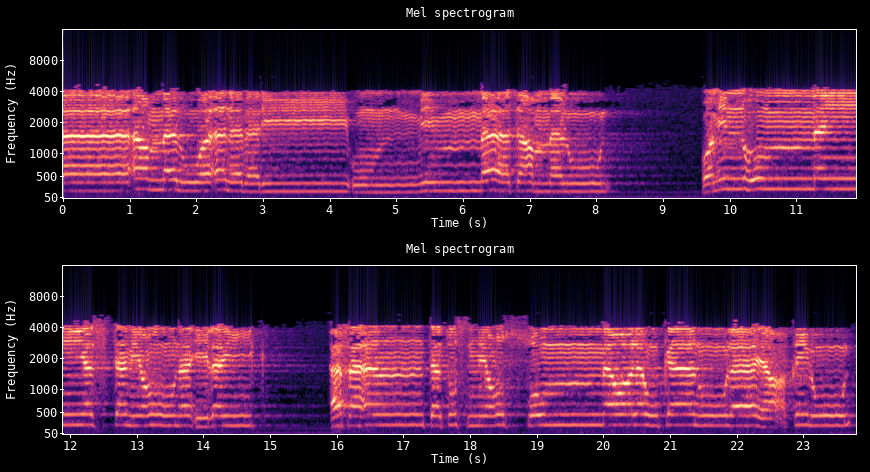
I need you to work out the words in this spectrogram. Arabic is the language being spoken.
بريء مما تعملون ومنهم من يستمعون إليك أفأنت تسمع الصم ولو كانوا لا يعقلون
